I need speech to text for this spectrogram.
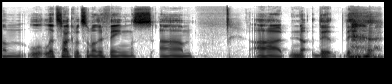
Um, let's talk about some other things. Um, uh, no, the, the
